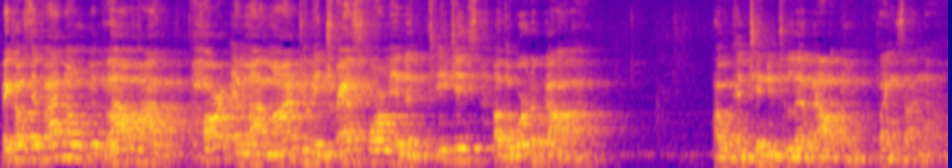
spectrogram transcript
Because if I don't allow my heart and my mind to be transformed in the teachings of the Word of God, I will continue to live out in things I know.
